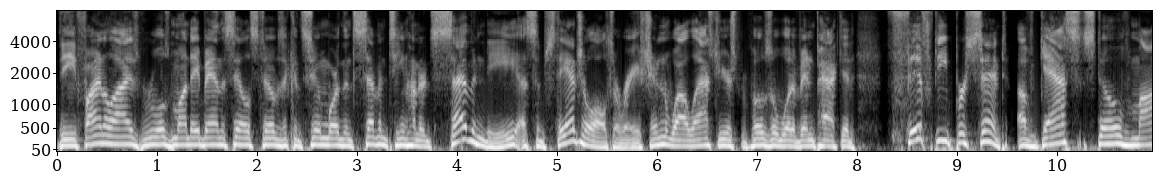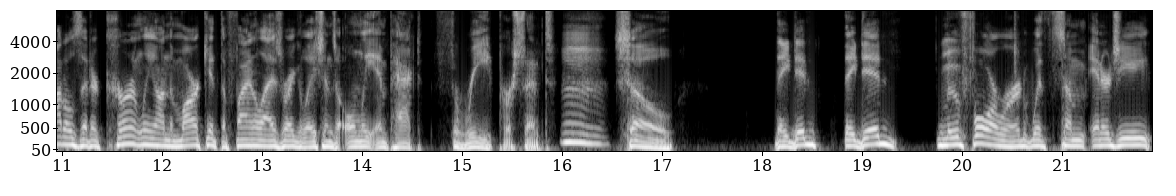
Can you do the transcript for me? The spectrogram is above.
The finalized rules Monday ban the sale of stoves that consume more than 1,770, a substantial alteration, while last year's proposal would have impacted 50% of gas stove models that are currently on the market. The finalized regulations only impact 3%. Hmm. So they did, they did move forward with some energy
